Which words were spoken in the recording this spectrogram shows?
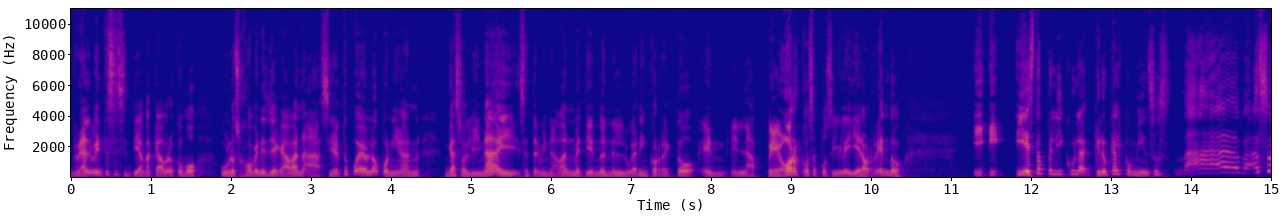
realmente se sentía macabro como unos jóvenes llegaban a cierto pueblo, ponían gasolina y se terminaban metiendo en el lugar incorrecto en, en la peor cosa posible y era horrendo. Y, y- esta película, creo que al comienzo, ah, más o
